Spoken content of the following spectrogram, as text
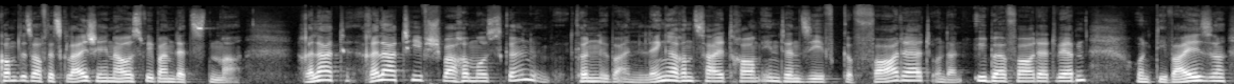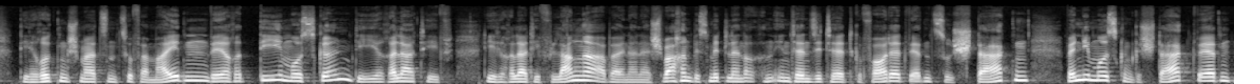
kommt es auf das Gleiche hinaus wie beim letzten Mal. Relativ, schwache Muskeln können über einen längeren Zeitraum intensiv gefordert und dann überfordert werden. Und die Weise, die Rückenschmerzen zu vermeiden, wäre die Muskeln, die relativ, die relativ lange, aber in einer schwachen bis mittleren Intensität gefordert werden, zu stärken. Wenn die Muskeln gestärkt werden,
